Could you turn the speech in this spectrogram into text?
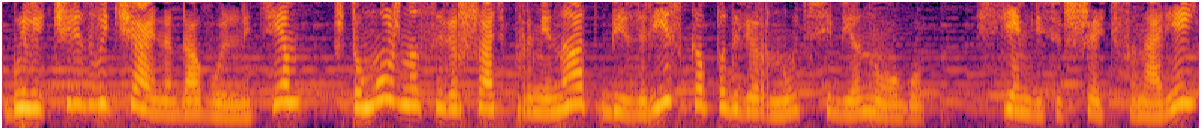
были чрезвычайно довольны тем, что можно совершать променад без риска подвернуть себе ногу. 76 фонарей,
